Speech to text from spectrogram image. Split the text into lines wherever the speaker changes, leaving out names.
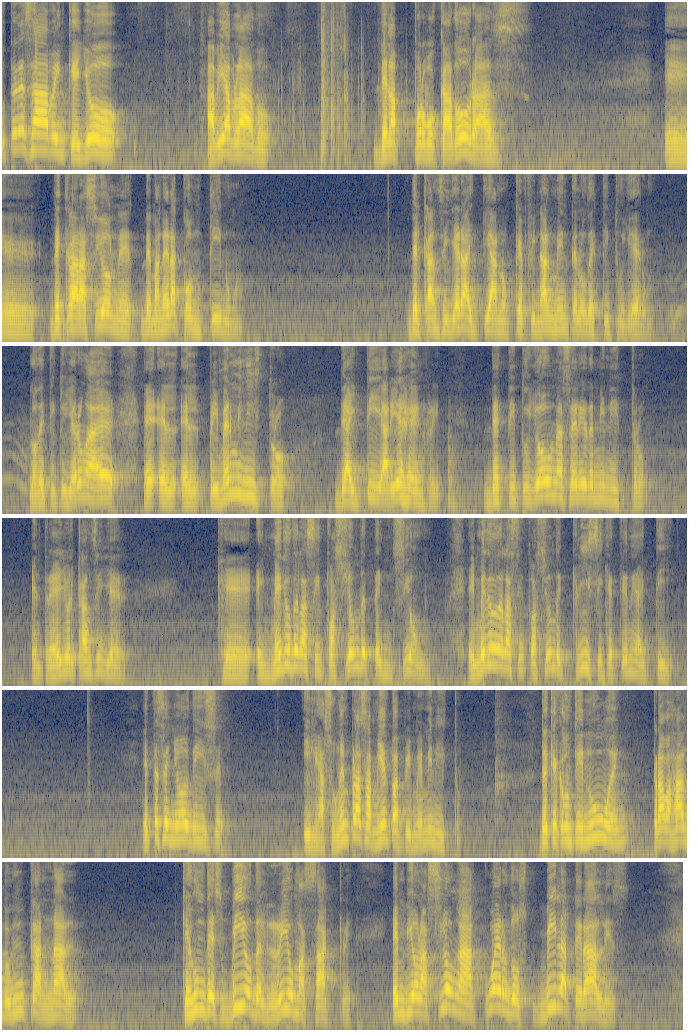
Ustedes saben que yo había hablado de las provocadoras eh, declaraciones de manera continua del canciller haitiano que finalmente lo destituyeron. Lo destituyeron a él, el, el primer ministro de Haití, Ariel Henry, destituyó una serie de ministros, entre ellos el canciller, que en medio de la situación de tensión, en medio de la situación de crisis que tiene Haití, este señor dice, y le hace un emplazamiento al primer ministro, de que continúen trabajando en un canal que es un desvío del río Masacre, en violación a acuerdos bilaterales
